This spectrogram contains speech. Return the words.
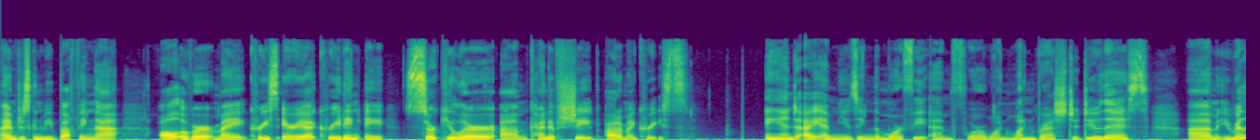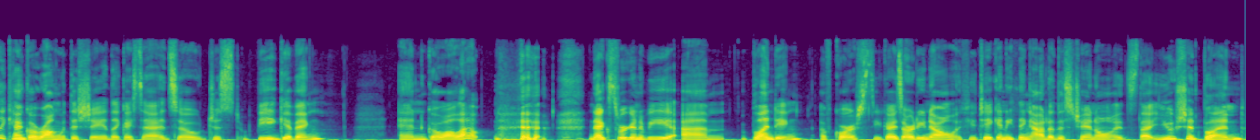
I'm just going to be buffing that all over my crease area, creating a circular um, kind of shape out of my crease. And I am using the Morphe M411 brush to do this. Um, you really can't go wrong with this shade, like I said, so just be giving and go all out. Next, we're going to be um, blending, of course. You guys already know. If you take anything out of this channel, it's that you should blend,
